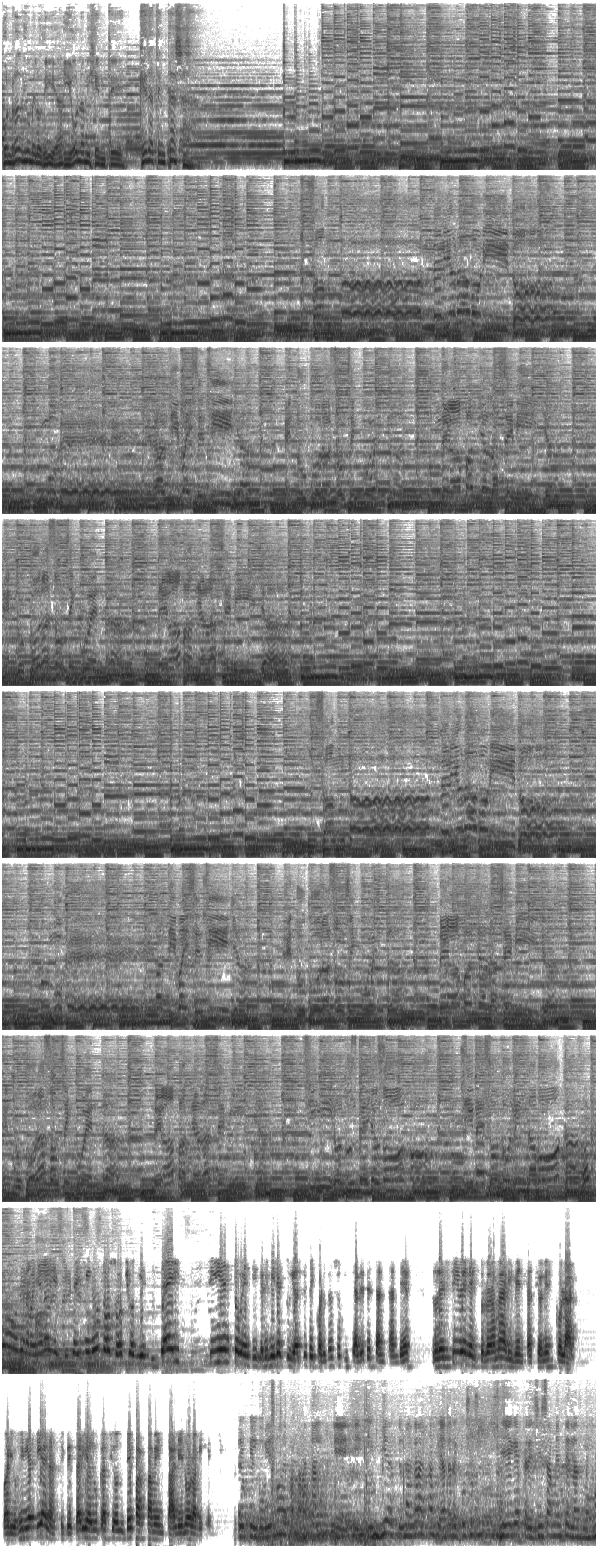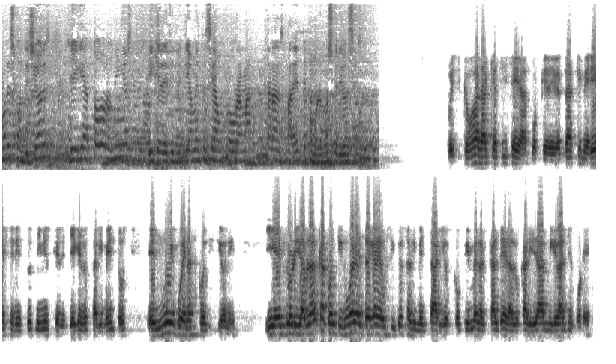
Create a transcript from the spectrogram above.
Con Radio Melodía y Hola mi gente, quédate en casa. De la patria la semilla. 16 minutos, 8.16. 123 mil estudiantes de colegios oficiales de Santander reciben el programa de alimentación escolar. María Eugenia Tiana, secretaria de Educación Departamental en Hola, mi gente. Pero que el gobierno departamental eh, invierte una gran cantidad de recursos, llegue precisamente en las mejores condiciones, llegue a todos los niños y que definitivamente sea un programa transparente como lo hemos querido hacer. Ojalá que así sea, porque de verdad que merecen estos niños que les lleguen los alimentos en muy buenas condiciones. Y en Florida Blanca continúa la entrega de auxilios alimentarios, confirma el alcalde de la localidad, Miguel Ángel Moreno.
